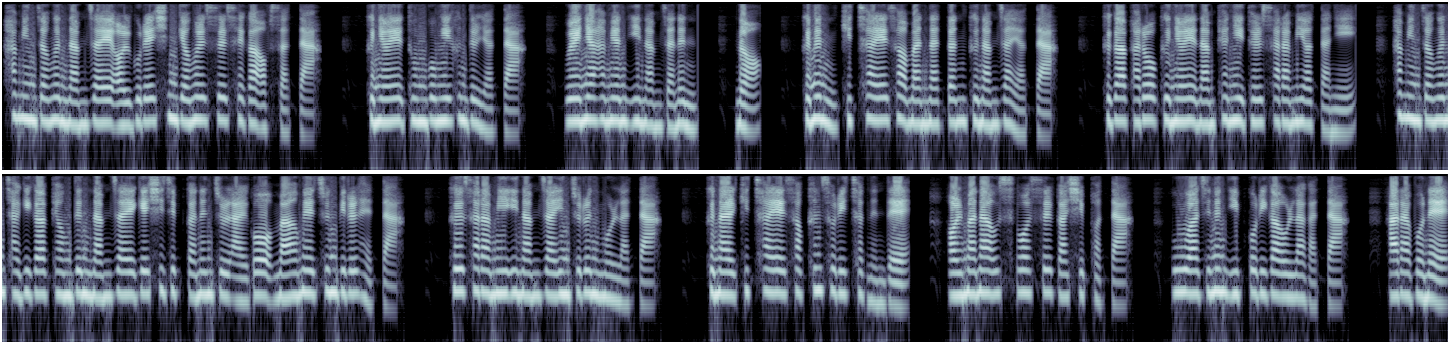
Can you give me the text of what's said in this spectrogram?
하민정은 남자의 얼굴에 신경을 쓸 새가 없었다. 그녀의 동공이 흔들렸다. 왜냐하면 이 남자는 너. 그는 기차에서 만났던 그 남자였다. 그가 바로 그녀의 남편이 될 사람이었다니. 하민정은 자기가 병든 남자에게 시집가는 줄 알고 마음의 준비를 했다. 그 사람이 이 남자인 줄은 몰랐다. 그날 기차에서 큰 소리 쳤는데 얼마나 우스웠을까 싶었다. 우아지는 입꼬리가 올라갔다. 알아보네.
